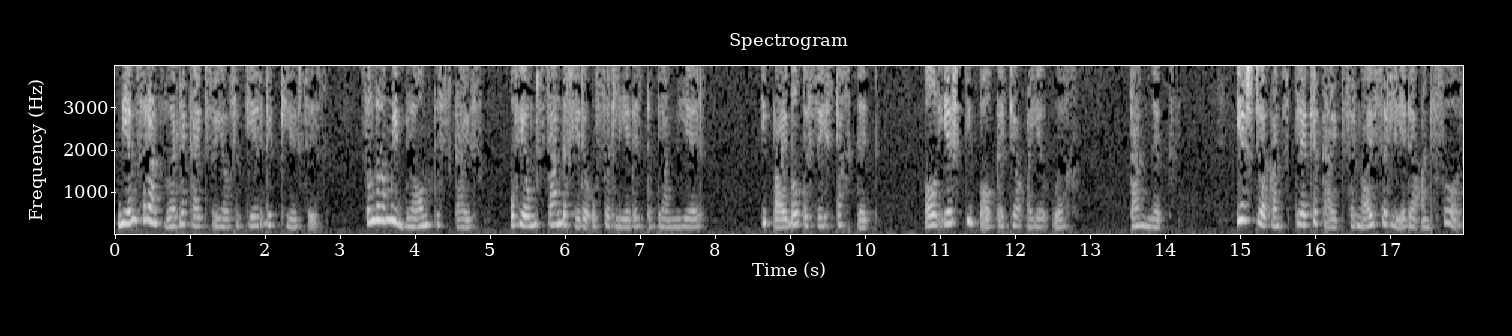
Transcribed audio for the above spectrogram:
Neem verantwoordelikheid vir jou verkeerde keuses sonder om die blame te skuif of jou omstandighede of verlede te blameer. Die Bybel bevestig dit. Haal eers die balk uit jou eie oog, dan niks. Eers toe ek aanspreeklikheid vir my verlede aanvaar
